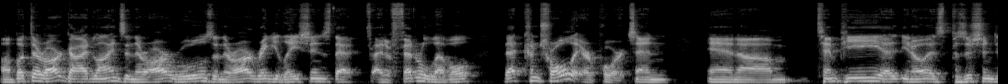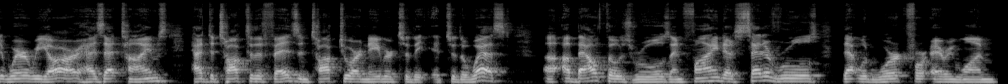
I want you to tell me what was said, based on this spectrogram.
Uh, but there are guidelines and there are rules and there are regulations that at a federal level that control airports and and um, Tempe, uh, you know, as positioned where we are, has at times had to talk to the feds and talk to our neighbor to the to the west uh, about those rules and find a set of rules that would work for everyone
